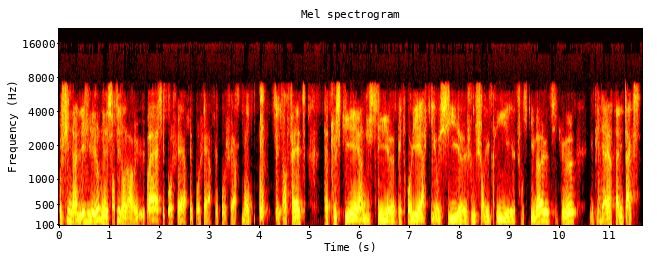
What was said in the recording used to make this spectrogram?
Au final, les gilets jaunes, on est sortis dans la rue. Ouais, c'est trop cher, c'est trop cher, c'est trop cher. Bon, c'est un fait. Tu as tout ce qui est industrie euh, pétrolière qui aussi euh, joue sur les prix et font ce qu'ils veulent, si tu veux. Et puis derrière, tu as les taxes.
